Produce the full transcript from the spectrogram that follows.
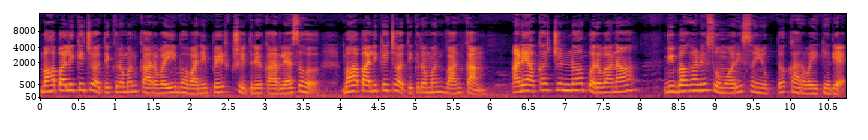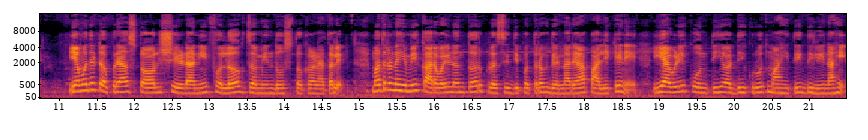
महापालिकेचे अतिक्रमण कारवाई भवानी पेठ क्षेत्रीय कार्यालयासह महापालिकेचे अतिक्रमण बांधकाम आणि आकाशचिन्ह परवाना विभागाने सोमवारी संयुक्त कारवाई केली आहे. यामध्ये टपऱ्या स्टॉल शेड आणि फलक जमीनदोस्त करण्यात आले. मात्र नेहमी कारवाईनंतर प्रसिद्धीपत्रक देणाऱ्या पालिकेने यावेळी कोणतीही अधिकृत माहिती दिली नाही.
